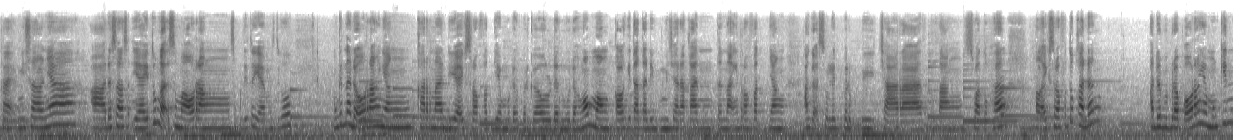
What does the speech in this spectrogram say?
kayak misalnya ada salah ya itu nggak semua orang seperti itu ya. Maksudku mungkin ada orang yang karena dia ekstrovert dia mudah bergaul dan mudah ngomong. Kalau kita tadi membicarakan tentang introvert yang agak sulit berbicara tentang suatu hal kalau ekstrovert tuh kadang ada beberapa orang yang mungkin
